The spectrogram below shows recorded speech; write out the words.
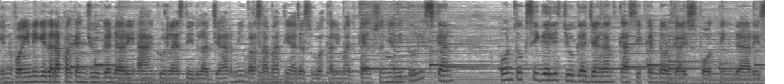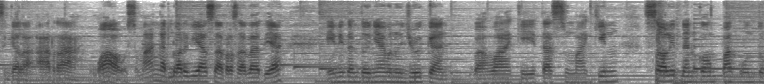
Info ini kita dapatkan juga dari akun Lesti Delajarni bersahabat ya ada sebuah kalimat caption yang dituliskan untuk si gelis juga jangan kasih kendor guys spotting dari segala arah. Wow semangat luar biasa persahabat ya. Ini tentunya menunjukkan bahwa kita semakin solid dan kompak untuk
